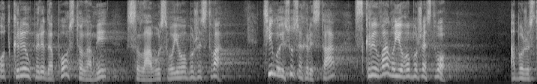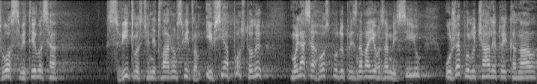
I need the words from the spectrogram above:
відкрив перед апостолами славу свого божества. Тіло Ісуса Христа скривало Його божество, а божество світилося світлостю, нетварним світлом. І всі апостоли, моляся Господу, признавая Його за Месію, уже получали той канал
